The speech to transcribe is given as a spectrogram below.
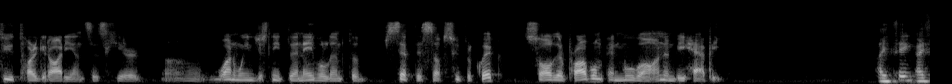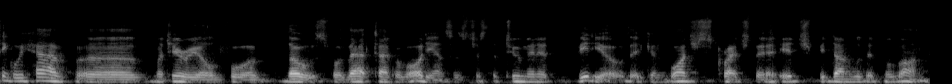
two target audiences here. Uh, one, we just need to enable them to set this up super quick, solve their problem, and move on and be happy. I think I think we have uh, material for those for that type of audience. It's just a two-minute video they can watch, scratch their itch, be done with it, move on.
